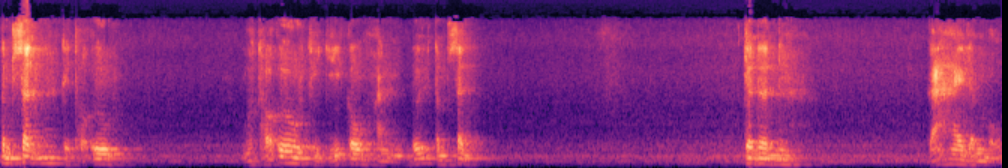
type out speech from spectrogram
Tâm sân thì thọ ưu. Mà thọ ưu thì chỉ câu hành với tâm sân. Cho nên, cả hai là một.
